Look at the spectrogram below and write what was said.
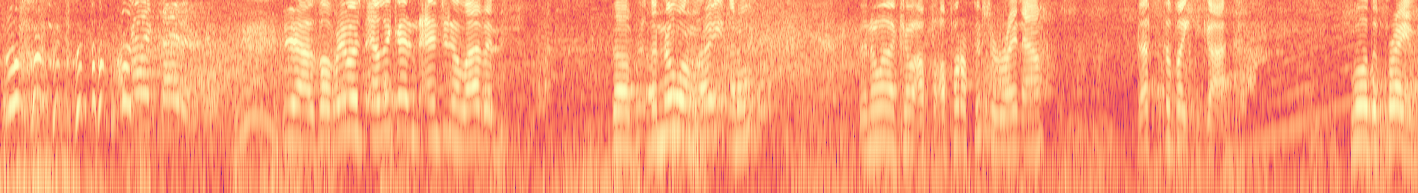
I got excited. Yeah, so pretty much Eliott got an engine 11. The the new one, right? The new, the new one that came. I'll, I'll put a picture right now. That's the bike he got. Well, the frame.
